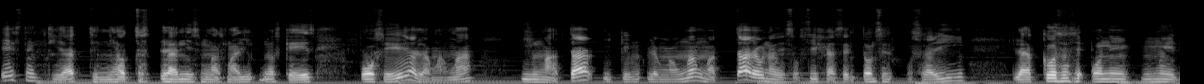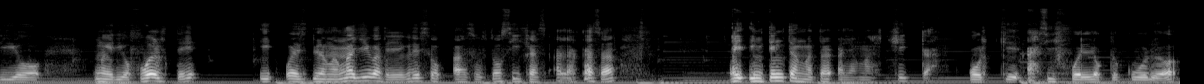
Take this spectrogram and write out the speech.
esta entidad tenía otros planes más malignos que es poseer a la mamá y matar y que la mamá matara a una de sus hijas. Entonces pues ahí la cosa se pone medio medio fuerte y pues la mamá lleva de regreso a sus dos hijas a la casa e intenta matar a la más chica porque así fue lo que ocurrió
